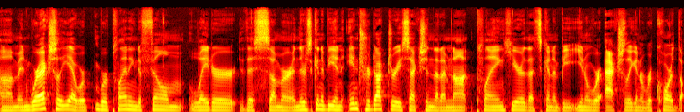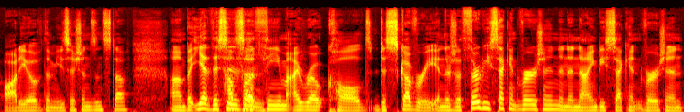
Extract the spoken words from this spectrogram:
Um, and we're actually, yeah, we're, we're planning to film later this summer. And there's going to be an introductory section that I'm not playing here. That's going to be, you know, we're actually going to record the audio of the musicians and stuff. Um, but yeah, this How is fun. a theme I wrote called Discovery. And there's a 30 second version and a 90 second version.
